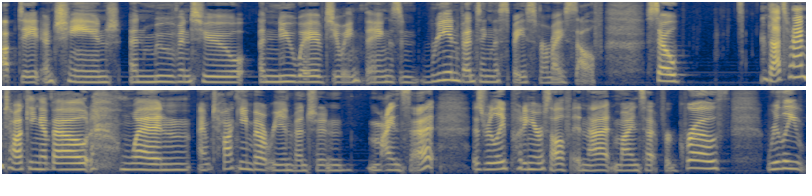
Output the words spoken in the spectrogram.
update and change and move into a new way of doing things and reinventing the space for myself. So that's what I'm talking about when I'm talking about reinvention mindset is really putting yourself in that mindset for growth, really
